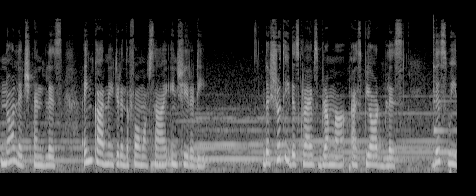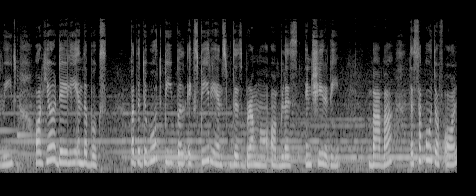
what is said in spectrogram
knowledge, and bliss, incarnated in the form of Sai in Shiradi. The Shruti describes Brahma as pure bliss. This we read or hear daily in the books, but the devout people experienced this Brahma or bliss in Shiradi. Baba, the support of all,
